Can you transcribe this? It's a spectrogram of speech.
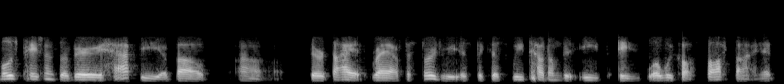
most patients are very happy about uh, their diet right after surgery is because we tell them to eat a what we call soft diet.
